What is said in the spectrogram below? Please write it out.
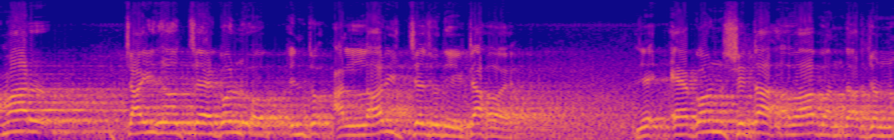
আমার চাহিদা হচ্ছে এখন হোক, কিন্তু আল্লাহর ইচ্ছে যদি এটা হয় যে এখন সেটা হওয়া বান্দার জন্য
